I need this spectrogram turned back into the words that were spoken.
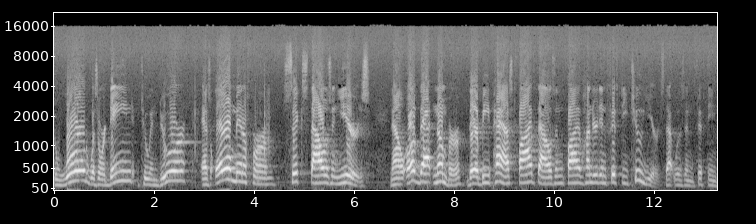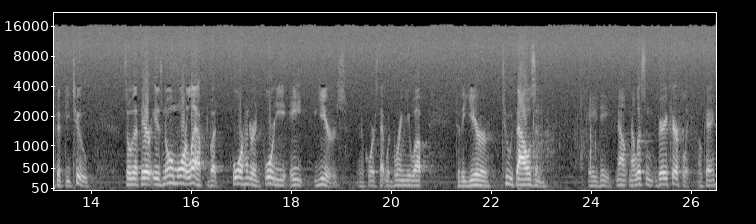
The world was ordained to endure, as all men affirm, 6,000 years. Now, of that number, there be past 5,552 years. That was in 1552. So that there is no more left but 448 years. And of course, that would bring you up to the year 2000 AD. Now, now listen very carefully, okay?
